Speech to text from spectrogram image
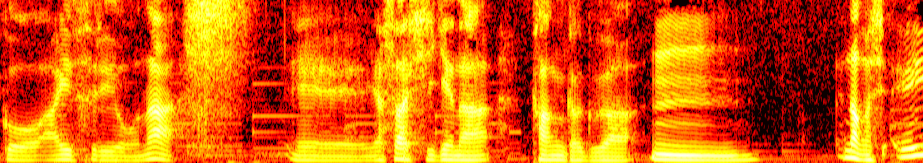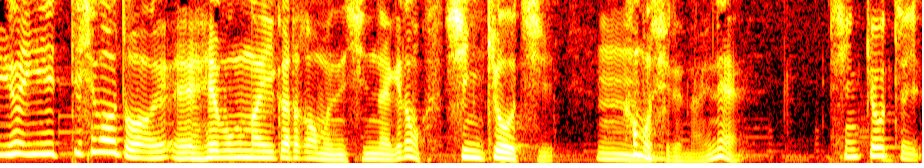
子を愛するような、えー優しげな感覚が。うん。なんか言言ってしまうと、えー平凡な言い方かもしれないけども新境地うんかもしれないね、新境地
